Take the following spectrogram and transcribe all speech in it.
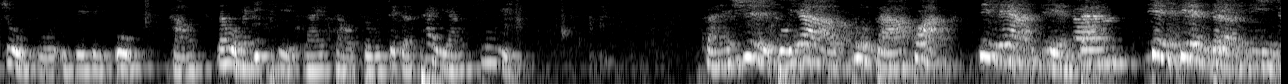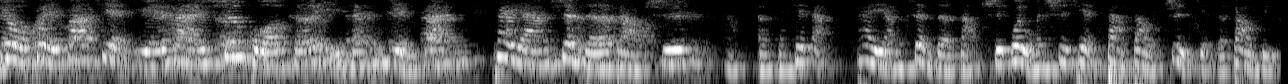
祝福以及礼物。好，那我们一起来导读这个太阳星语。凡事不要复杂化，尽量简单。渐渐的，你就会发现，原来生活可以很简单。太阳圣的导师，好，呃，感谢大太阳圣的导师为我们实现大道至简的道理。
